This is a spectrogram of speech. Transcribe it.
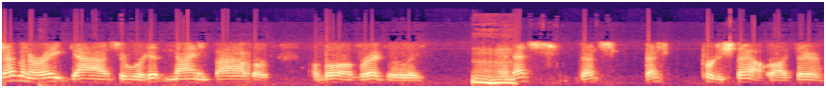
seven or eight guys who were hitting 95 or above regularly, Mm-hmm. and that's that's that's pretty stout right there.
